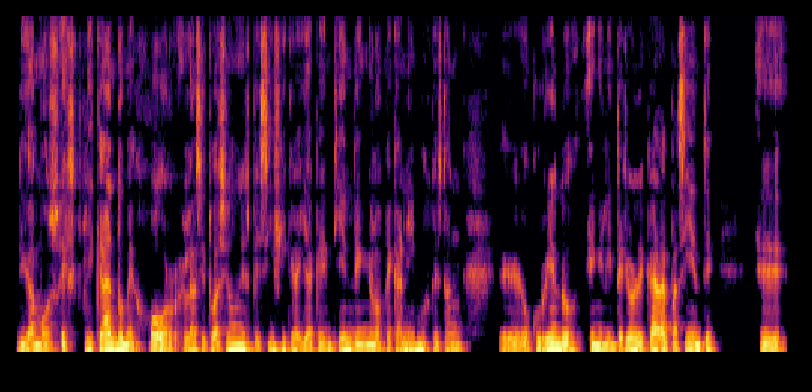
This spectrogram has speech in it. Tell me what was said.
digamos, explicando mejor la situación específica, ya que entienden los mecanismos que están eh, ocurriendo en el interior de cada paciente, eh,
